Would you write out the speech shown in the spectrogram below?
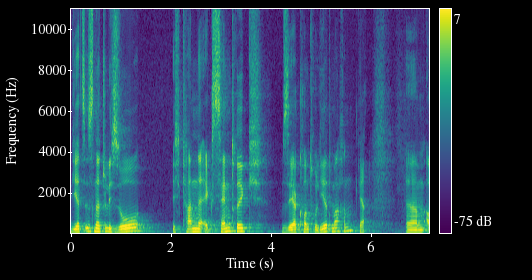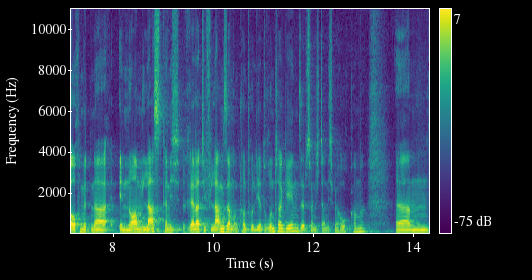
jetzt ist natürlich so, ich kann eine Exzentrik sehr kontrolliert machen. Ja. Ähm, auch mit einer enormen Last kann ich relativ langsam und kontrolliert runtergehen, selbst wenn ich dann nicht mehr hochkomme. Ähm,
